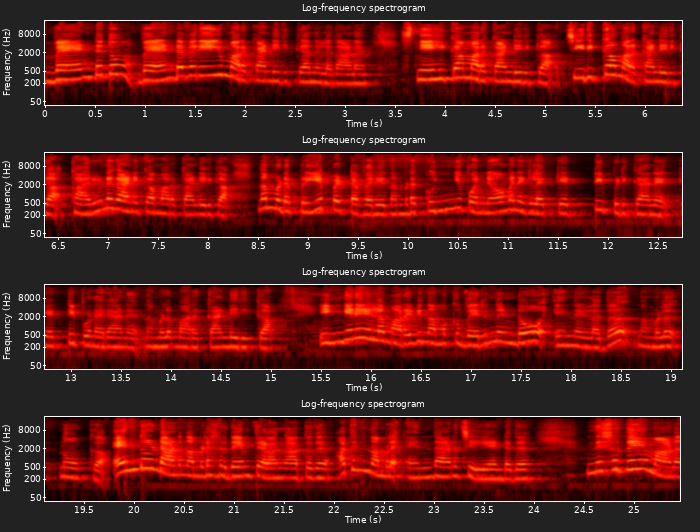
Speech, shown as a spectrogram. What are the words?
വേണ്ടതും വേണ്ടവരെയും മറക്കാണ്ടിരിക്കുക എന്നുള്ളതാണ്. സ്നേഹിക്കാൻ മറക്കാണ്ടിരിക്കുക ചിരിക്കാൻ മറക്കാണ്ടിരിക്കുക കരുണ കാണിക്കാൻ മറക്കാണ്ടിരിക്കുക. നമ്മുടെ പ്രിയപ്പെട്ടവരെ നമ്മുടെ കുഞ്ഞു പൊന്നോമനകളെ കെട്ടിപ്പിടിക്കാൻ കെട്ടിപ്പുണരാൻ നമ്മൾ മറക്കാണ്ടിരിക്കുക. ഇങ്ങനെയുള്ള മറവി നമുക്ക് വരുന്നുണ്ടോ എന്നുള്ളത് നമ്മൾ നോക്കുക. എന്തുകൊണ്ടാണ് നമ്മുടെ ഹൃദയം തിളങ്ങാത്തത്? അതിന് നമ്മൾ എന്താണ് ചെയ്യേണ്ടത്? നിഹൃദയമാണ്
